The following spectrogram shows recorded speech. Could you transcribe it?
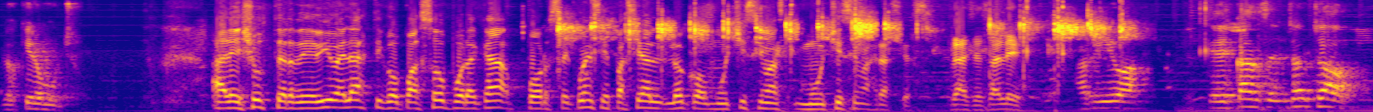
Los quiero mucho. Ale Schuster de Viva Elástico pasó por acá por Secuencia Espacial. Loco, muchísimas, muchísimas gracias. Gracias, Ale. Arriba. Que descansen. Chao, chao.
